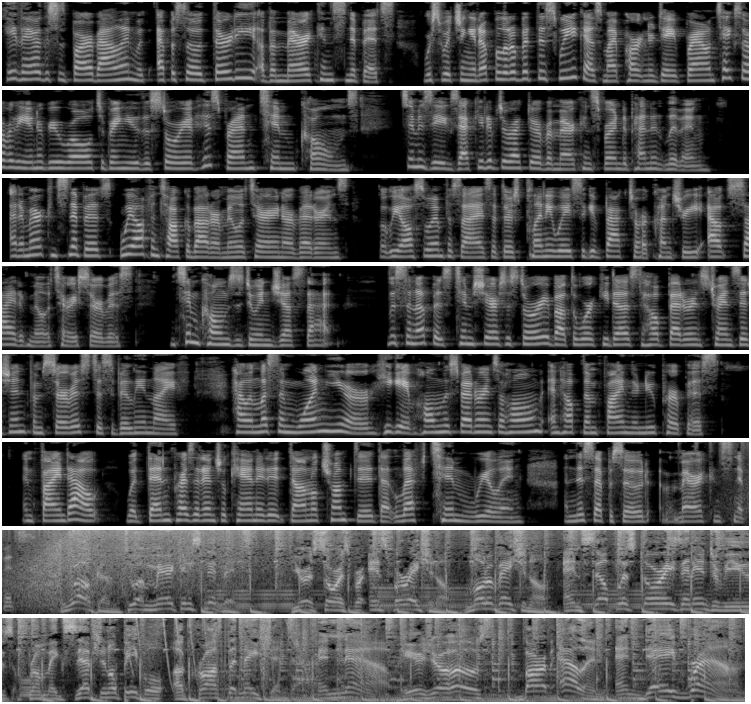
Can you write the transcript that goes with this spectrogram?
Hey there, this is Barb Allen with episode 30 of American Snippets. We're switching it up a little bit this week as my partner Dave Brown takes over the interview role to bring you the story of his friend Tim Combs. Tim is the executive director of Americans for Independent Living. At American Snippets, we often talk about our military and our veterans, but we also emphasize that there's plenty of ways to give back to our country outside of military service. And Tim Combs is doing just that. Listen up as Tim shares a story about the work he does to help veterans transition from service to civilian life. How in less than one year, he gave homeless veterans a home and helped them find their new purpose. And find out what then presidential candidate Donald Trump did that left Tim reeling on this episode of American Snippets. Welcome to American Snippets, your source for inspirational, motivational, and selfless stories and interviews from exceptional people across the nation. And now, here's your hosts, Barb Allen and Dave Brown.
